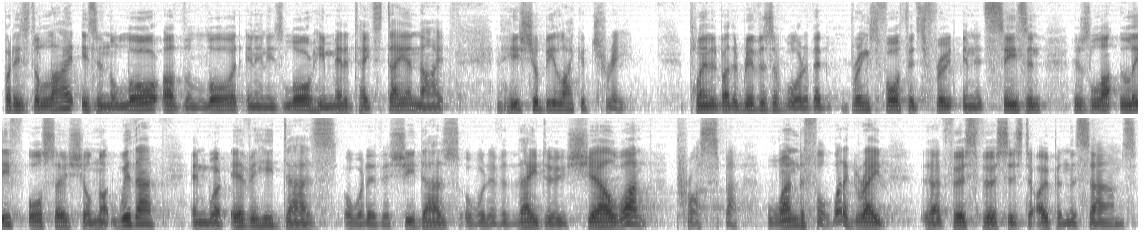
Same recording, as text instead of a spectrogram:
But his delight is in the law of the Lord, and in his law he meditates day and night. And he shall be like a tree planted by the rivers of water that brings forth its fruit in its season, whose leaf also shall not wither, and whatever he does, or whatever she does, or whatever they do, shall what? Prosper. Wonderful. What a great uh, first verses to open the Psalms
